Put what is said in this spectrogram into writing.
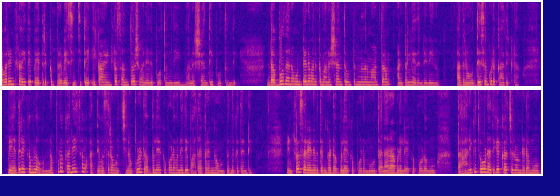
ఎవరింట్లో అయితే పేదరికం ప్రవేశించితే ఇక ఆ ఇంట్లో సంతోషం అనేది పోతుంది మనశ్శాంతి పోతుంది. డబ్బు ధనం ఉంటేనే మనకు మనశ్శాంతి ఉంటుందని మాత్రం అంటలేదండి నేను. అది నా ఉద్దేశం కూడా కాదు ఇక్కడ. పేదరికంలో ఉన్నప్పుడు కనీసం అత్యవసరం వచ్చినప్పుడు డబ్బు లేకపోవడం అనేది బాధాకరంగా ఉంటుంది కదండి. ఇంట్లో సరైన విధంగా డబ్బు లేకపోవడము ధన రాబడి లేకపోవడము దానికి తోడు అధిక ఖర్చులు ఉండడము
